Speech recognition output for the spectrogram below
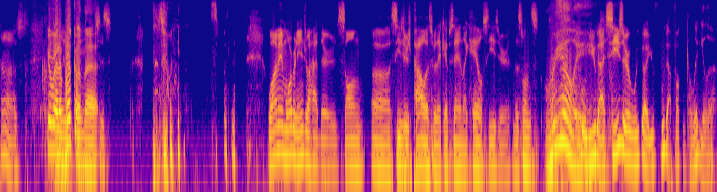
don't You could write a book on that. It's just, it's fucking, it's fucking- well, I mean, Morbid Angel had their song uh, "Caesar's Palace" where they kept saying like "Hail Caesar." And this one's, Really? "Ooh, you got Caesar, we got you, we got fucking Caligula.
